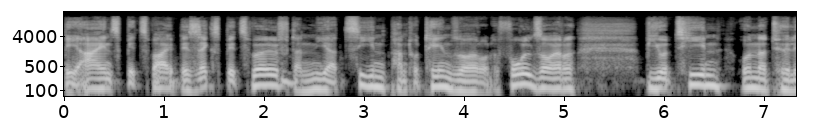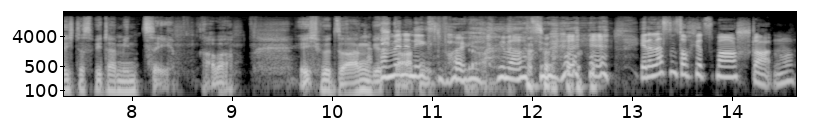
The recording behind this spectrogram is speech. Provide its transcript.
B1, B2, B6, B12, mhm. dann Niacin, Pantothensäure oder Folsäure, Biotin und natürlich das Vitamin C. Aber ich würde sagen, da wir kommen starten. wir in der nächsten Folge. Ja. Genau. ja, dann lass uns doch jetzt mal starten.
